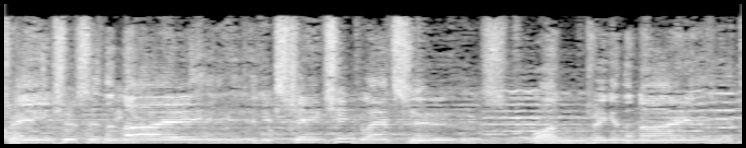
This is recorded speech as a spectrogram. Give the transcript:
Strangers in the night, exchanging glances, wondering in the night,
